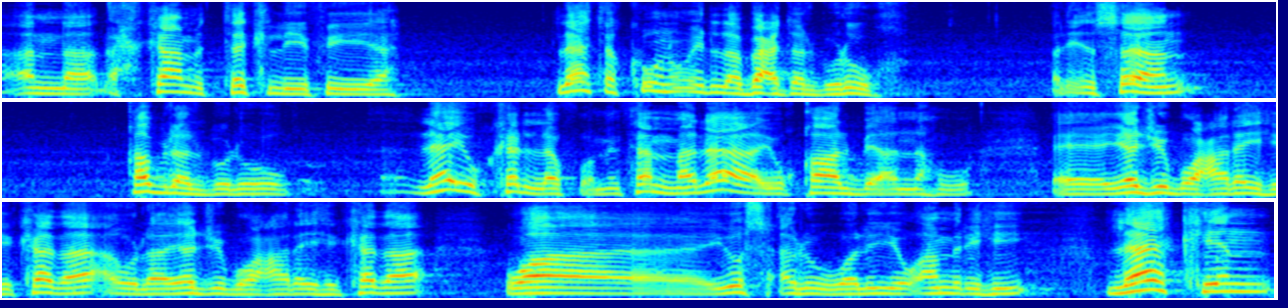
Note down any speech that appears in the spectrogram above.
أن الأحكام التكليفية لا تكون إلا بعد البلوغ. الإنسان قبل البلوغ لا يكلف ومن ثم لا يقال بأنه آه، يجب عليه كذا أو لا يجب عليه كذا ويسأل ولي أمره لكن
